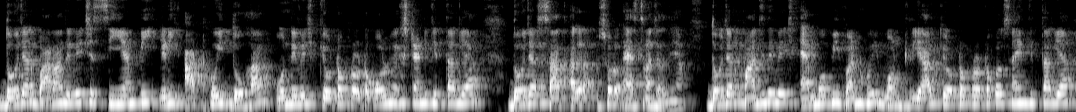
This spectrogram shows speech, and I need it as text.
2012 ਦੇ ਵਿੱਚ ਸੀਐਮਪੀ ਜਿਹੜੀ 8 ਹੋਈ ਦੋਹਾ, ਉਹਦੇ ਵਿੱਚ ਕਿਓਟੋ ਪ੍ਰੋਟੋਕੋਲ ਨੂੰ ਐਕਸਟੈਂਡ ਕੀਤਾ ਗਿਆ। 2007 ਅਗਰ ਚਲੋ ਇਸ ਤਰ੍ਹਾਂ ਚੱਲਦੇ ਹਾਂ। 2005 ਦੇ ਵਿੱਚ ਐਮਓਪੀ 1 ਹੋਈ ਮੌਂਟਰੀਅਲ ਕਿਓਟੋ ਪ੍ਰੋਟੋਕੋਲ ਸਾਈਨ ਕੀਤਾ ਗਿਆ।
